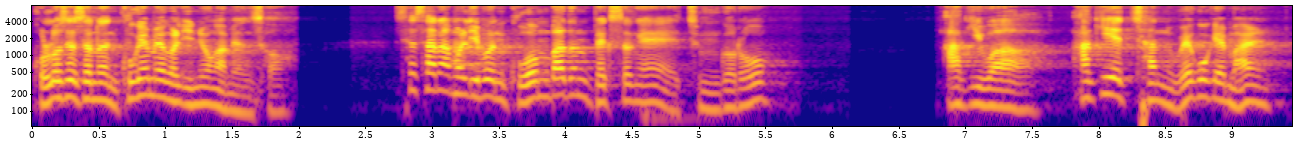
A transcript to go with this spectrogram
골로새서는 구계명을 인용하면서 새 사람을 입은 구원받은 백성의 증거로 악의와 악의에 찬 왜곡의 말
